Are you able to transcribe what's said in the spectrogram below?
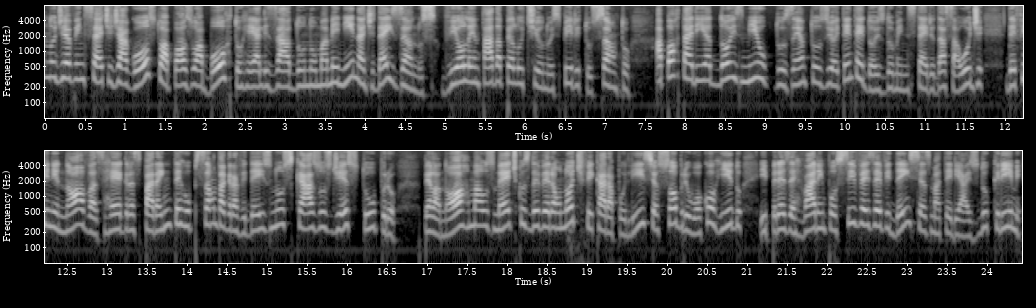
no dia 27 de agosto, após o aborto realizado numa menina de 10 anos, violentada pelo tio no Espírito Santo, a Portaria 2282 do Ministério da Saúde define novas regras para a interrupção da gravidez nos casos de estupro. Pela norma, os médicos deverão notificar a polícia sobre o ocorrido e preservarem possíveis evidências materiais do crime,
